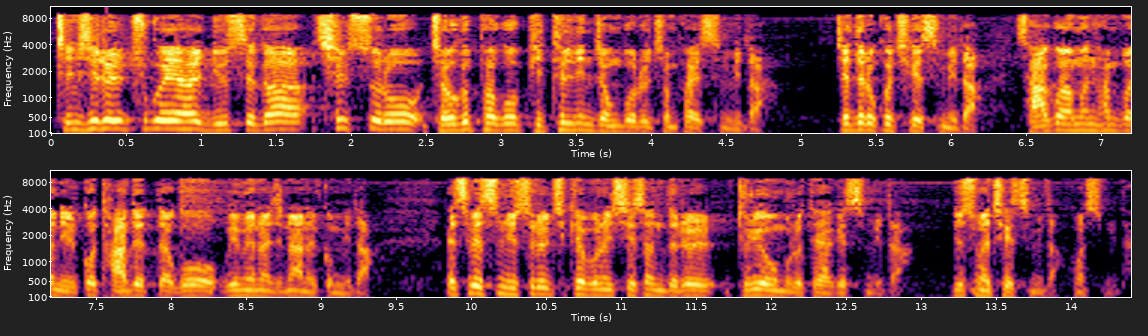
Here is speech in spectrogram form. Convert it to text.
진실을 추구해야 할 뉴스가 실수로 저급하고 비틀린 정보를 전파했습니다. 제대로 고치겠습니다. 사과문 한 번 읽고 다 됐다고 외면하지는 않을 겁니다. SBS 뉴스를 지켜보는 시선들을 두려움으로 대하겠습니다. 뉴스 마치겠습니다. 고맙습니다.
